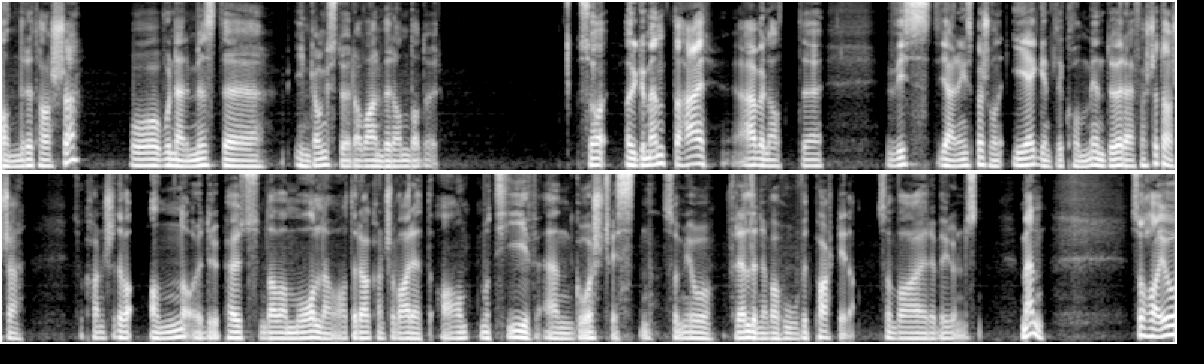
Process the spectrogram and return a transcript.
andre etasje, og hvor nærmeste inngangsdøra var en verandadør. Så argumentet her er vel at hvis gjerningspersonen egentlig kom inn døra i første etasje, så kanskje det var Anne Ordrepaus som da var målet, og at det da kanskje var et annet motiv enn gårdstvisten, som jo foreldrene var hovedpart i, da, som var begrunnelsen. Men så har jo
